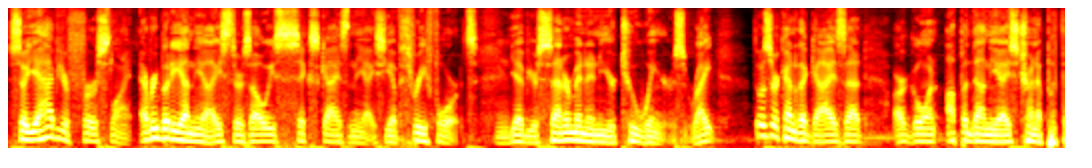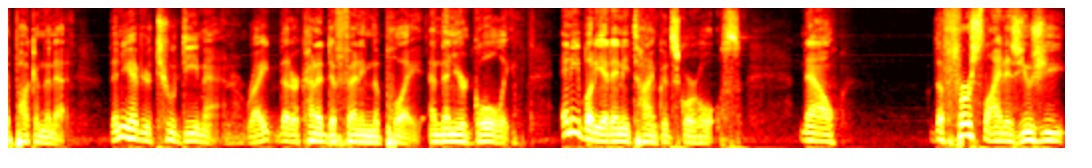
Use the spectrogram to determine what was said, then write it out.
So you have your first line. Everybody on the ice, there's always six guys on the ice. You have three forwards. Mm. You have your centerman and your two wingers, right? Those are kind of the guys that are going up and down the ice trying to put the puck in the net. Then you have your two D man, right? That are kind of defending the play. And then your goalie. Anybody at any time could score goals. Now, the first line is usually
